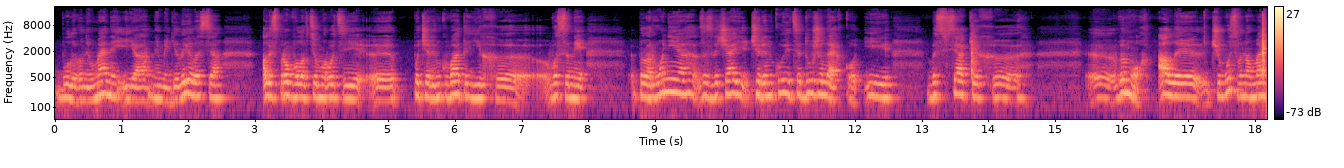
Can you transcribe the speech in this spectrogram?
Були вони в мене, і я ними ділилася, але спробувала в цьому році е, почеренкувати їх е, восени. Пеларгонія зазвичай черенкується дуже легко і без всяких е, е, вимог. Але чомусь вона в мене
